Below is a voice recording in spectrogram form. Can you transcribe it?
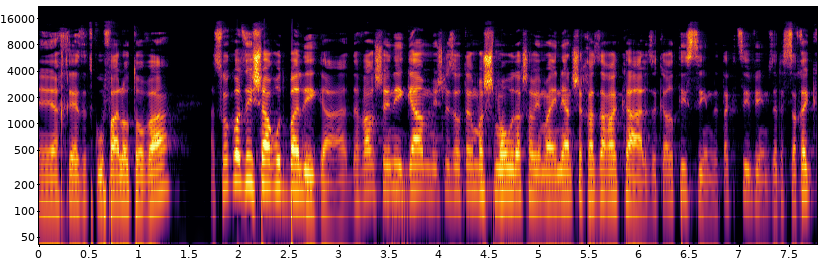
אה, אחרי איזו תקופה לא טובה. אז קודם כל זה הישארות בליגה. דבר שני, גם יש לזה יותר משמעות עכשיו עם העניין שחזר הקהל, זה כרטיסים, זה תקציבים, זה לשחק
